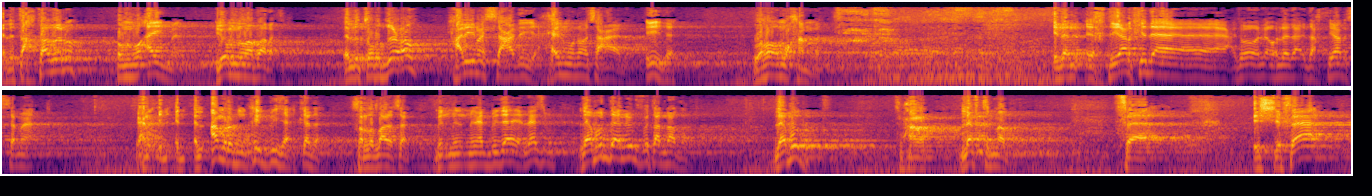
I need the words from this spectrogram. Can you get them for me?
اللي تحتضنه أم أيمن يمن وبركة. اللي ترضعه حليمه السعدية حلم وسعاده إيه ده؟ وهو محمد. إذا اختيار كده ولا ده, ده اختيار السماء. يعني الأمر المحيط بها كذا صلى الله عليه وسلم. من, من البداية لازم لابد أن يلفت النظر. لابد. سبحان الله. لفت النظر. فالشفاء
